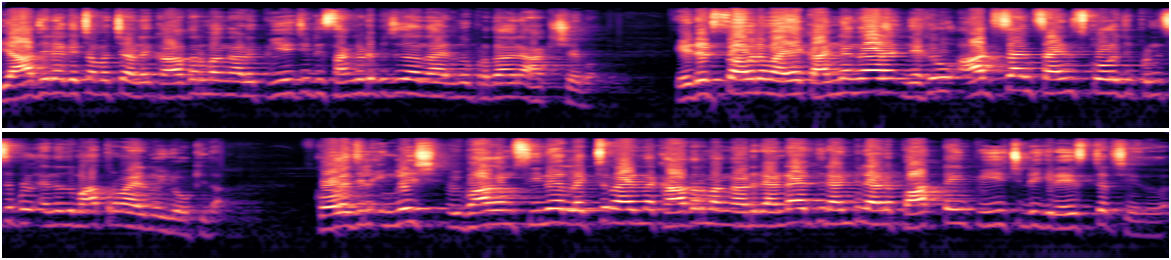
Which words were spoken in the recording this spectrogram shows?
വ്യാജരേഖ ചമച്ചാണ് Khader Mangad P H D സംഘടിപ്പിച്ചതെന്നായിരുന്നു പ്രധാന ആക്ഷേപം. എഡഡ് സ്ഥാപനമായ Kanhangad Nehru arts and science college principal എന്നത് മാത്രമായിരുന്നു യോഗ്യത. കോളേജിൽ ഇംഗ്ലീഷ് വിഭാഗം സീനിയർ ലെക്ചറായിരുന്ന ഖാദർ മങ്ങാട് രണ്ടായിരത്തി രണ്ടിലാണ് പാർട്ട് ടൈം പി എച്ച് ഡിക്ക് രജിസ്റ്റർ ചെയ്തത്.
